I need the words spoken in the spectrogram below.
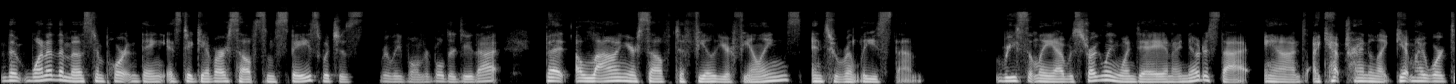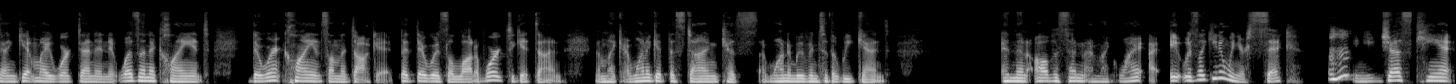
the one of the most important thing is to give ourselves some space, which is really vulnerable to do that, but allowing yourself to feel your feelings and to release them. Recently, I was struggling one day and I noticed that and I kept trying to like get my work done, get my work done. And it wasn't a client. There weren't clients on the docket, but there was a lot of work to get done. And I'm like, I want to get this done because I want to move into the weekend. And then all of a sudden I'm like, why? It was like, you know, when you're sick mm-hmm. and you just can't,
